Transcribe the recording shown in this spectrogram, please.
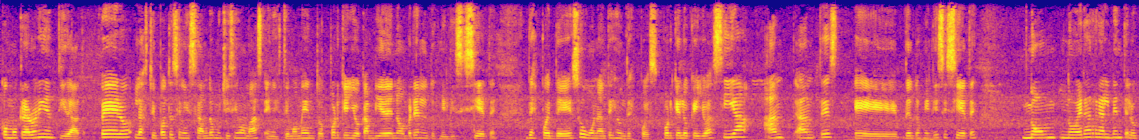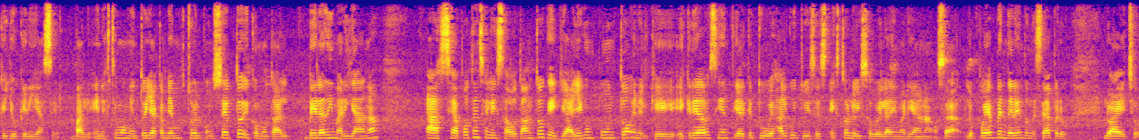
como crear una identidad, pero la estoy potencializando muchísimo más en este momento porque yo cambié de nombre en el 2017. Después de eso hubo un antes y un después, porque lo que yo hacía antes eh, del 2017 no, no era realmente lo que yo quería hacer. Vale, en este momento ya cambiamos todo el concepto y como tal, Vela Di Mariana ah, se ha potencializado tanto que ya llega un punto en el que he creado esa identidad que tú ves algo y tú dices, esto lo hizo Vela Di Mariana. O sea, lo puedes vender en donde sea, pero lo ha hecho.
